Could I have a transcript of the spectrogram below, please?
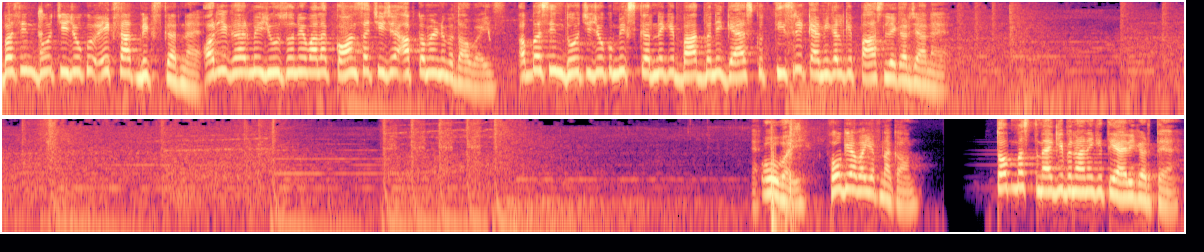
बस इन दो चीज़ों को एक साथ मिक्स करना है। और ये घर में यूज़ होने वाला कौन सा चीज़ है, आप कमेंट में बताओ गाइस अब बस इन दो चीज़ों को मिक्स करने के बाद बनी गैस को तीसरे केमिकल के पास लेकर जाना है। हो गया भाई अपना काम। तो अब मस्त मैगी बनाने की तैयारी करते हैं।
